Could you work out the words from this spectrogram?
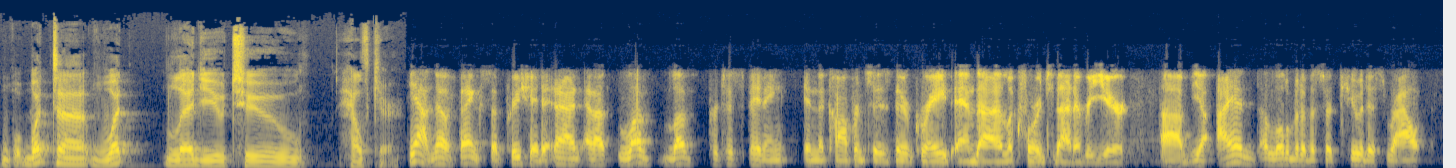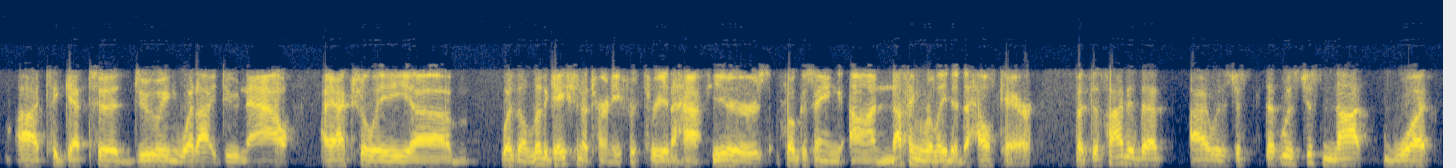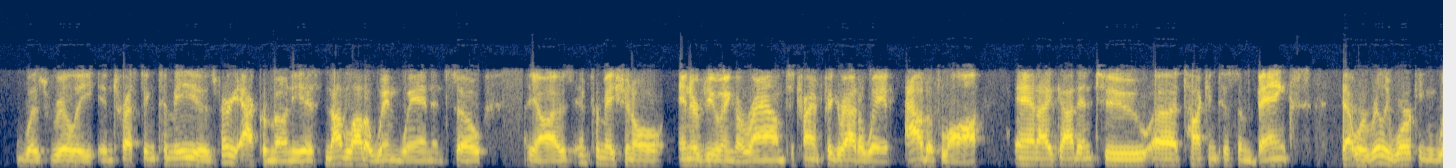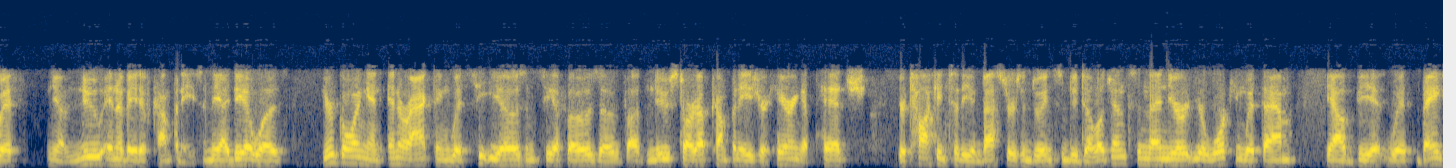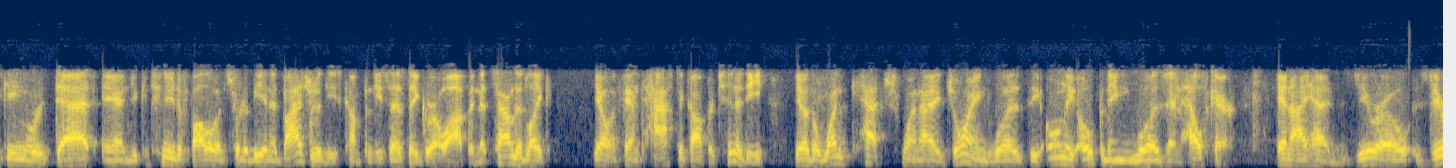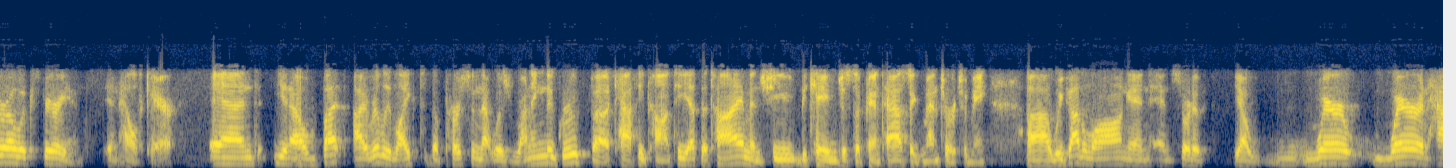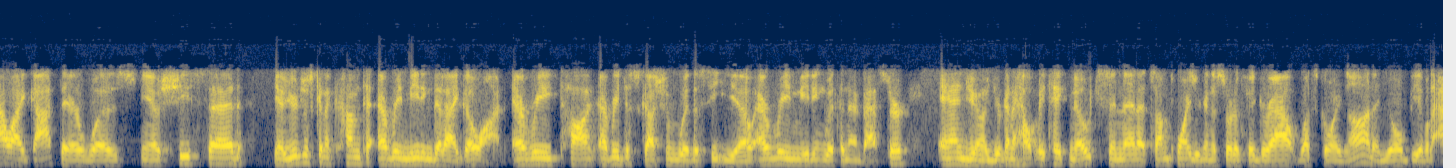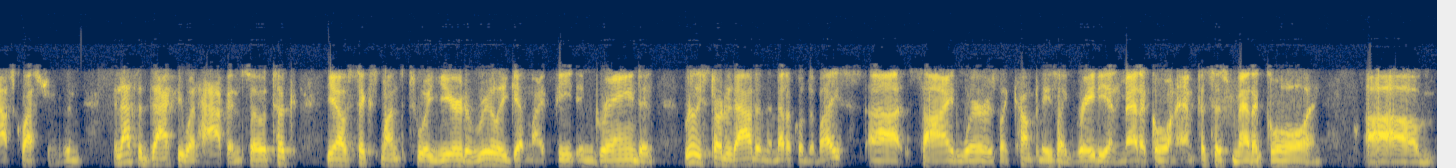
What uh, what led you to healthcare? Yeah, no, thanks. Appreciate it, and I, and I love love participating in the conferences. They're great, and uh, I look forward to that every year. Uh, yeah, I had a little bit of a circuitous route uh, to get to doing what I do now. I actually um, was a litigation attorney for three and a half years, focusing on nothing related to healthcare, but decided that I was just that was just not what was really interesting to me. It was very acrimonious, not a lot of win-win, and so you know I was informational interviewing around to try and figure out a way out of law. And I got into uh, talking to some banks that were really working with you know new innovative companies, and the idea was you're going and interacting with CEOs and CFOs of, of new startup companies. You're hearing a pitch. You're talking to the investors and doing some due diligence, and then you're you're working with them you know, be it with banking or debt, and you continue to follow and sort of be an advisor to these companies as they grow up. And it sounded like, you know, a fantastic opportunity. You know, the one catch when I joined was the only opening was in healthcare, and I had zero zero experience in healthcare. And you know, but I really liked the person that was running the group, uh, Kathy Conti at the time, and she became just a fantastic mentor to me. Uh, we got along and and sort of you know, where where and how I got there was, you know, she said, you know, you're just going to come to every meeting that I go on, every talk, every discussion with a CEO, every meeting with an investor, and you know, you're going to help me take notes, and then at some point, you're going to sort of figure out what's going on, and you'll be able to ask questions, and and that's exactly what happened. So it took, you know, six months to a year to really get my feet ingrained and really started out in the medical device uh, side, where it's like companies like Radiant Medical and Emphasys Medical and um,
